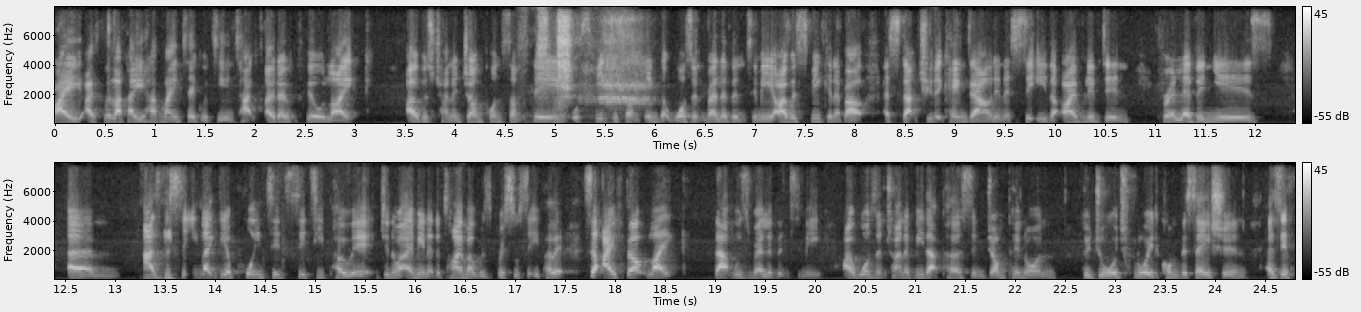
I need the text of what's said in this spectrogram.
I I feel like I have my integrity intact. I don't feel like I was trying to jump on something or speak to something that wasn't relevant to me. I was speaking about a statue that came down in a city that I've lived in for 11 years. Um, as the city, like the appointed city poet, do you know what I mean? At the time, I was Bristol city poet, so I felt like that was relevant to me. I wasn't trying to be that person jumping on the George Floyd conversation as if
